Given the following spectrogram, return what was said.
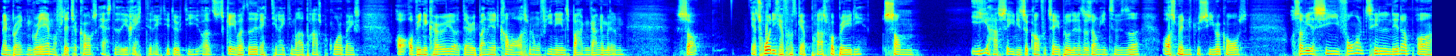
Men Brandon Graham og Fletcher Cox er stadig rigtig, rigtig dygtige, og skaber stadig rigtig, rigtig meget pres på quarterbacks. Og, og Vinnie Curry og Derek Barnett kommer også med nogle fine indspark en gang imellem. Så jeg tror, de kan få skabt pres på Brady, som ikke har set lige så komfortabel ud denne sæson indtil videre, også med et nyt receiver corps. Og så vil jeg sige, i forhold til netop at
